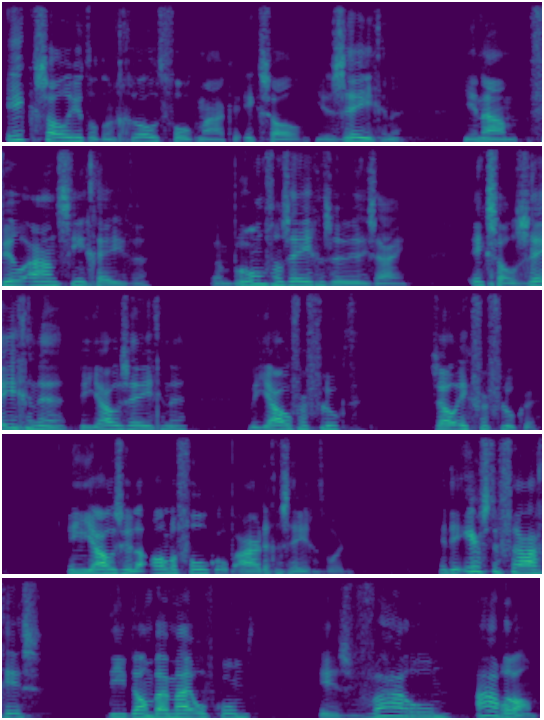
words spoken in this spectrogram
Ik zal je tot een groot volk maken, ik zal je zegenen. Je naam veel aanzien geven, een bron van zegen zul je zijn. Ik zal zegenen, wie jou zegenen, wie jou vervloekt, zal ik vervloeken. In jou zullen alle volken op aarde gezegend worden. En de eerste vraag is, die dan bij mij opkomt, is waarom Abraham?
